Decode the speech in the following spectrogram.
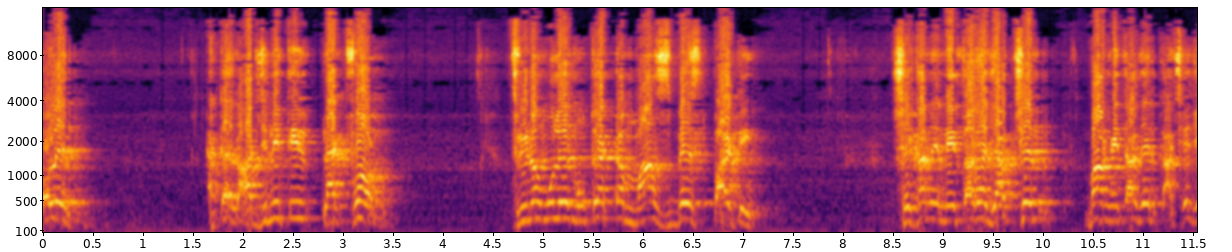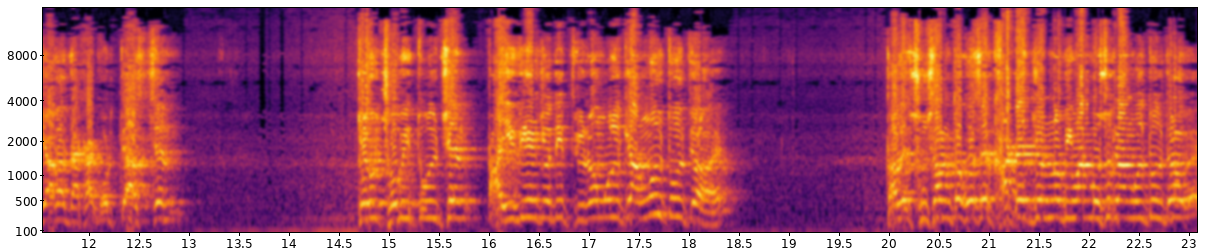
বলেন, একটা রাজনীতির প্ল্যাটফর্ম তৃণমূলের মতো একটা মাস বেসড পার্টি সেখানে নেতারা যাচ্ছেন বা নেতাদের কাছে যারা দেখা করতে আসছেন কেউ ছবি তুলছেন, তাই দিয়ে যদি তৃণমূলকে আঙুল তুলতে হয়, তাহলে সুশান্ত ঘোষের খাটের জন্য বিমান বসুকে আঙুল তুলতে হবে।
